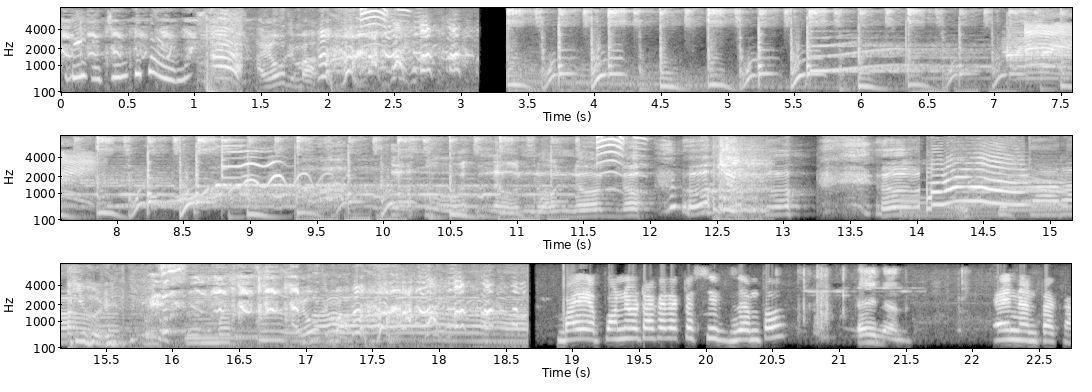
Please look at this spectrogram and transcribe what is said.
দেখে চলতে পারো না no, no, no, no. ভাইয়া পনেরো টাকার একটা চিপস দেন তো। এই নেন। এই নেন টাকা।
